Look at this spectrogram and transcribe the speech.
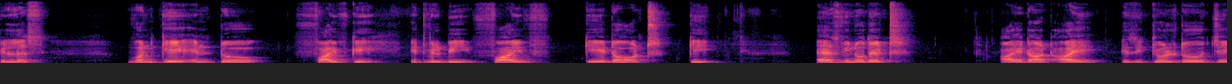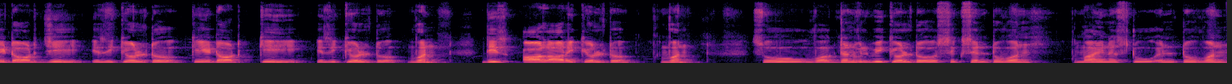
plus 1k into 5k it will be 5k dot k. As we know that i dot i is equal to j dot j is equal to k dot k is equal to 1 these all are equal to 1 so work done will be equal to 6 into 1 minus 2 into 1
